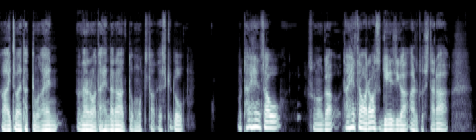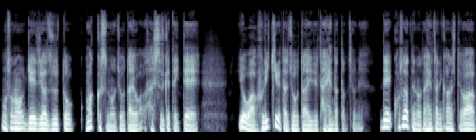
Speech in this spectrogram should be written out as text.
あいつまで経っても大変なのは大変だなと思ってたんですけど、大変さを、そのが、大変さを表すゲージがあるとしたら、もうそのゲージはずっとマックスの状態を指し続けていて、要は振り切れた状態で大変だったんですよね。で、子育ての大変さに関しては、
